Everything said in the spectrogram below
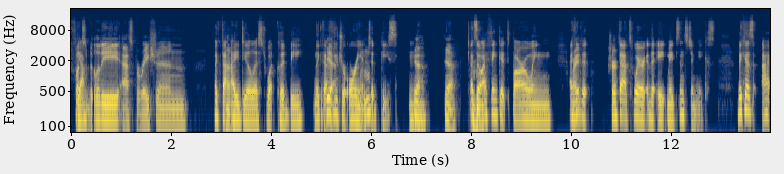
flexibility aspiration Like the Uh, idealist, what could be, like that Yeah. Mm-hmm. future oriented piece. Mhm. yeah yeah And so Mhm. I think it's borrowing, I Right. think that sure that's where the eight made sense to me because I,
